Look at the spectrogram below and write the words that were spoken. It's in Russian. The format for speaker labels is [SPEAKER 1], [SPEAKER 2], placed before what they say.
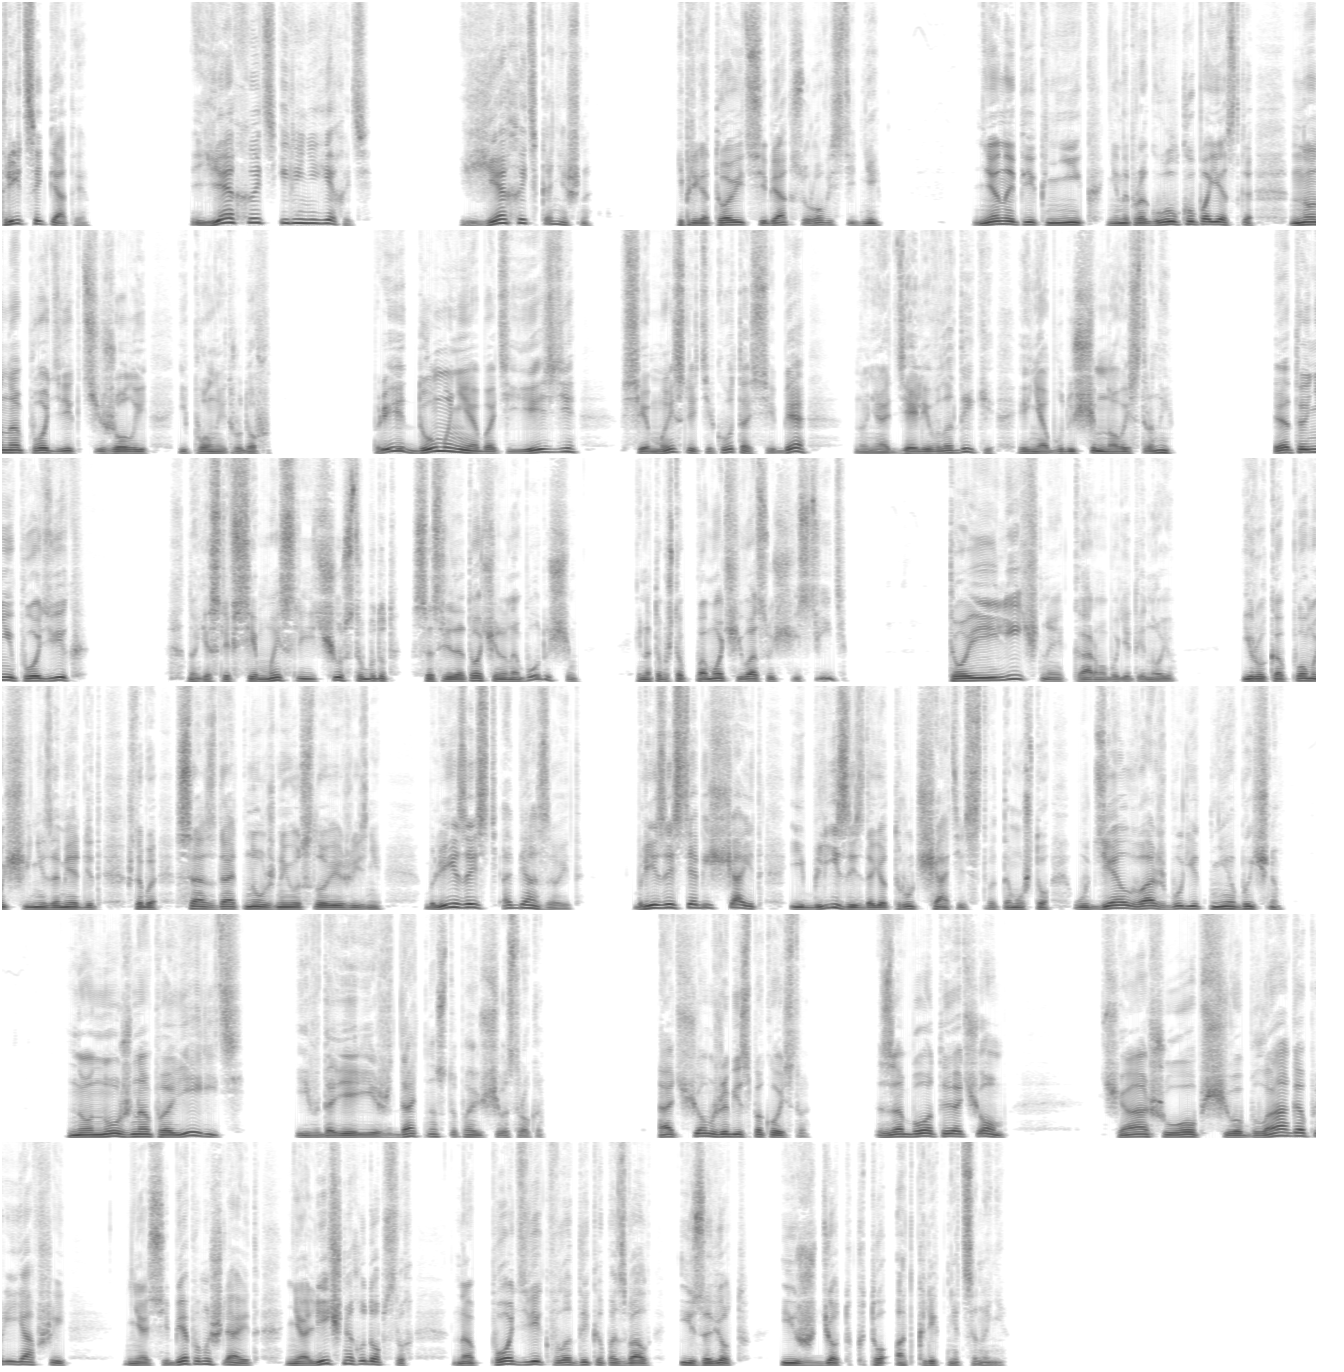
[SPEAKER 1] 35. Ехать или не ехать? Ехать, конечно, и приготовить себя к суровости дней. Не на пикник, не на прогулку поездка, но на подвиг тяжелый и полный трудов. При думании об отъезде все мысли текут о себе, но не о деле владыки и не о будущем новой страны. Это не подвиг, но если все мысли и чувства будут сосредоточены на будущем и на том, чтобы помочь его осуществить, то и личная карма будет иною, и рука помощи не замедлит, чтобы создать нужные условия жизни. Близость обязывает, близость обещает, и близость дает ручательство тому, что удел ваш будет необычным. Но нужно поверить и в доверии ждать наступающего срока. О чем же беспокойство? Заботы о чем? Чашу общего блага приявший не о себе помышляет, не о личных удобствах, на подвиг владыка позвал и зовет, и ждет, кто откликнется ныне.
